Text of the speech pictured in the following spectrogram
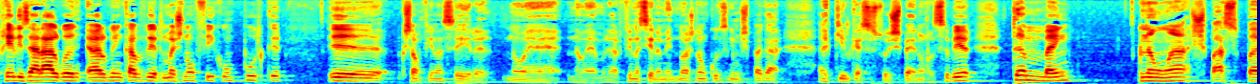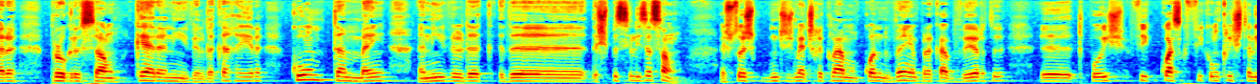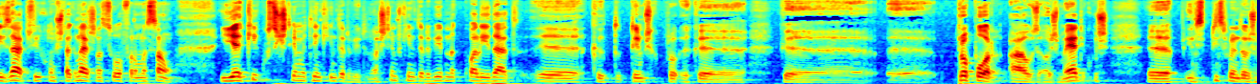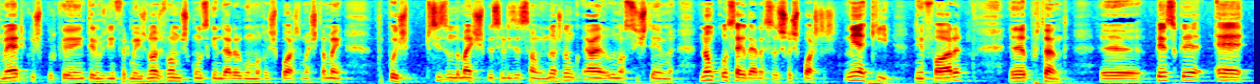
realizar algo, algo em Cabo Verde, mas não ficam porque Uh, questão financeira não é, não é melhor. Financeiramente nós não conseguimos pagar aquilo que essas pessoas esperam receber. Também não há espaço para progressão, quer a nível da carreira, como também a nível da, da, da especialização. As pessoas, muitos médicos reclamam, quando vêm para Cabo Verde, eh, depois quase que ficam cristalizados, ficam estagnados na sua formação. E é aqui que o sistema tem que intervir. Nós temos que intervir na qualidade eh, que temos que, que, que eh, propor aos, aos médicos, eh, principalmente aos médicos, porque em termos de enfermeiros nós vamos conseguir dar alguma resposta, mas também depois precisam de mais especialização e nós não, o nosso sistema não consegue dar essas respostas, nem aqui, nem fora. Eh, portanto, eh, penso que é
